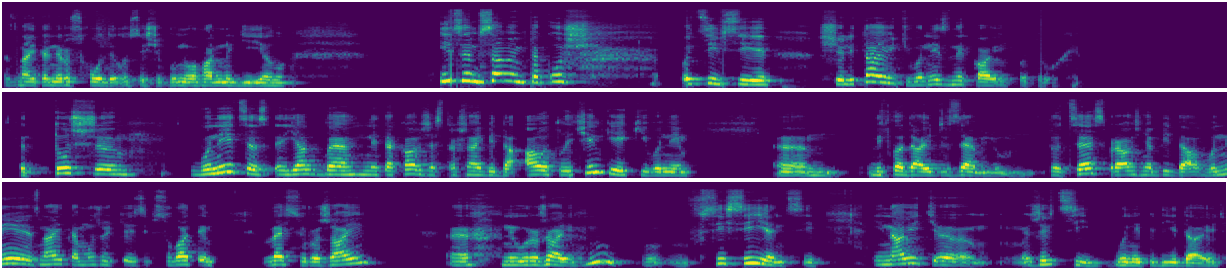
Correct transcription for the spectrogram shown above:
знаєте, не розходилося, щоб воно гарно діяло. І цим самим також оці всі, що літають, вони зникають потрохи. Тож е, вони це якби не така вже страшна біда. А от личинки, які вони відкладають в землю, то це справжня біда. Вони, знаєте, можуть зіпсувати весь урожай, е, не урожай, ну, всі сіянці, і навіть е, живці вони під'їдають.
